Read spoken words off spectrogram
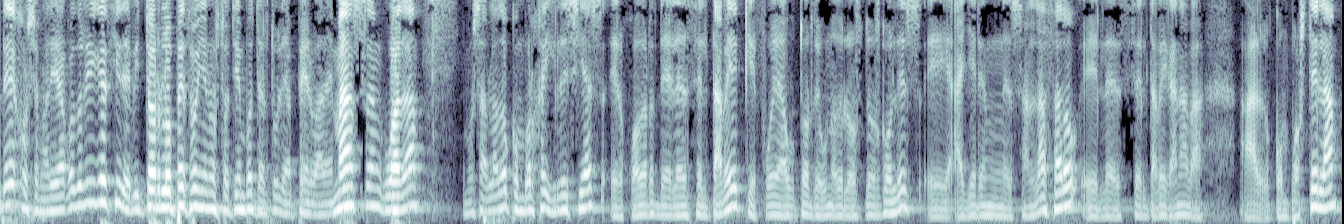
de José María Rodríguez y de Víctor López hoy en nuestro tiempo tertulia. Pero además, Guada, hemos hablado con Borja Iglesias, el jugador del Celta B, que fue autor de uno de los dos goles eh, ayer en San Lázaro. El Celta B ganaba al Compostela.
